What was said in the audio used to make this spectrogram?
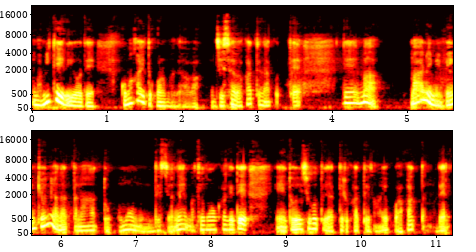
まあ、見ているようで、細かいところまでは実際分かってなくって、で、まあ、まあ、ある意味勉強にはなったなと思うんですよね。まあ、そのおかげで、えー、どういう仕事をやってるかっていうのがよく分かったので、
